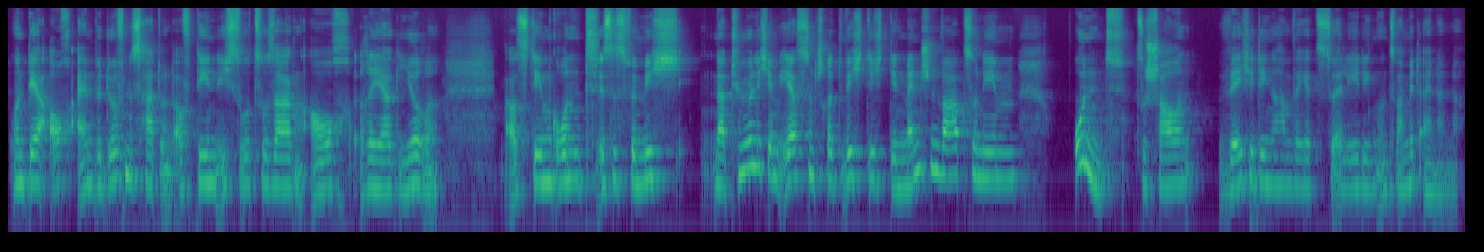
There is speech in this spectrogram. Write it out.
und der auch ein Bedürfnis hat und auf den ich sozusagen auch reagiere. Aus dem Grund ist es für mich natürlich im ersten Schritt wichtig, den Menschen wahrzunehmen und zu schauen, welche Dinge haben wir jetzt zu erledigen und zwar miteinander.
